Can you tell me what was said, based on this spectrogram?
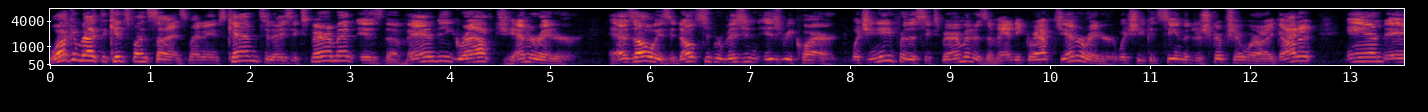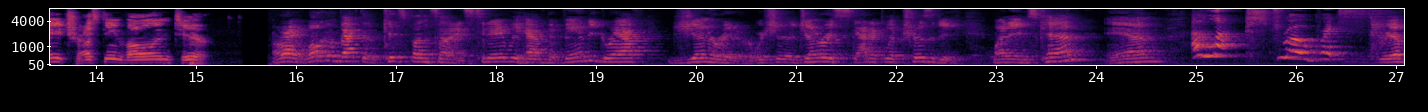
Welcome back to Kids Fun Science. My name's Ken. Today's experiment is the Van de Graaff generator. As always, adult supervision is required. What you need for this experiment is a Van de Graaff generator, which you can see in the description where I got it, and a trusting volunteer. All right, welcome back to Kids Fun Science. Today we have the Van de Graaff generator, which uh, generates static electricity. My name's Ken, and Electro Grace. we have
